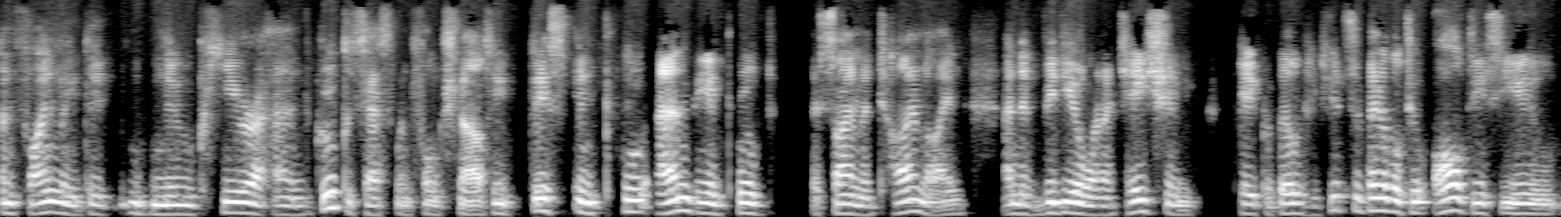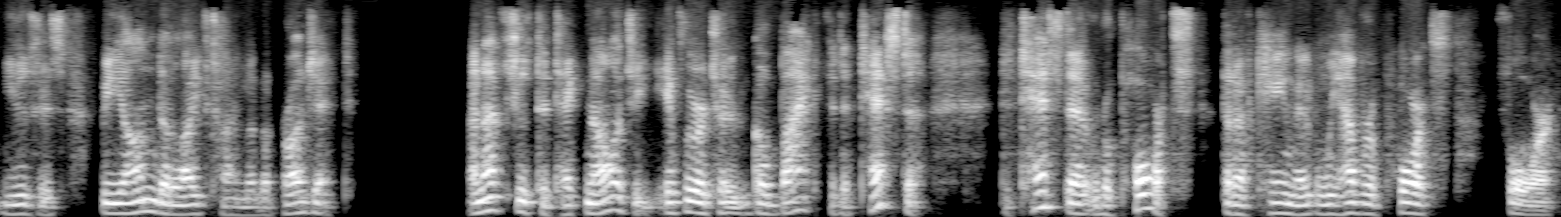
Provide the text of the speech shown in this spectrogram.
And finally, the new peer and group assessment functionality, this improve and the improved assignment timeline and the video annotation capabilities. It's available to all DCU users beyond the lifetime of a project. And that's just the technology. If we were to go back to the TESTA, the TESTA reports that have came out, and we have reports for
